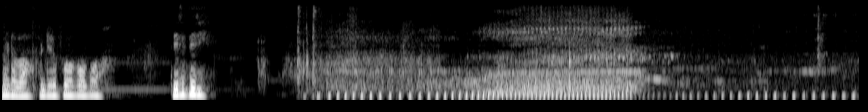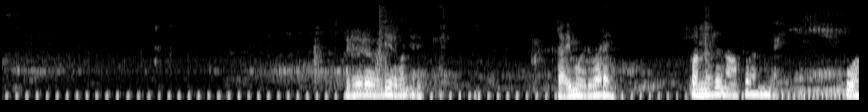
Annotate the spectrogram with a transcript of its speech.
വേണ്ട വാ വണ്ടിയുടെ പോ പോ തിരി തിരി. വണ്ടിയുടെ വണ്ടിയുടെ വണ്ടിയുടെ ടൈം ഒരുപാടായി. പന്ത്രണ്ട് നാൽപ്പത് വന്നിട്ടേ പോവാ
